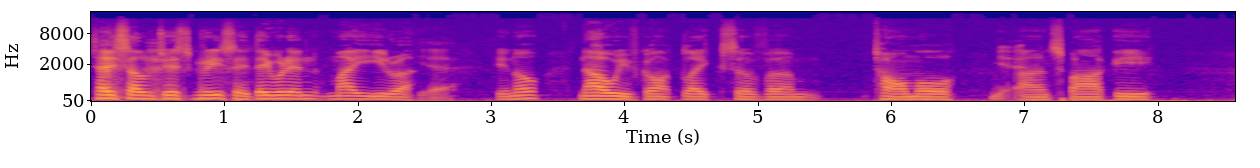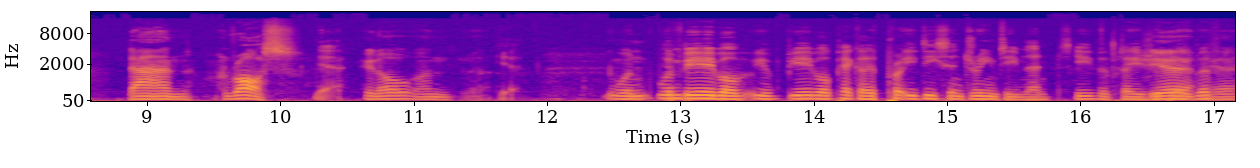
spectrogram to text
Terry Sullivan, Jason Greasy. They were in my era. Yeah. You know. Now we've got likes of um, Tomo Yeah, and Sparky, Dan and Ross. yeah. You know, and wouldn't, wouldn't be able you'd be able to pick a pretty decent dream team then, Steve, the players you yeah, played with. yeah,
